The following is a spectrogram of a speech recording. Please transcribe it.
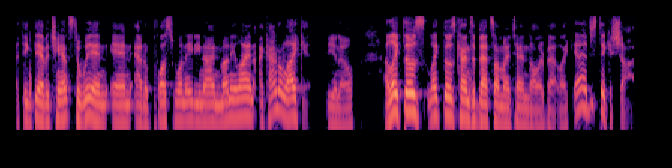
I think they have a chance to win. And at a plus 189 money line, I kind of like it. You know, I like those like those kinds of bets on my ten dollar bet. Like, yeah, just take a shot.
